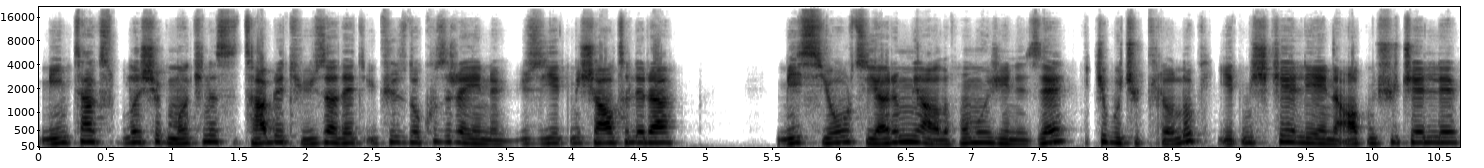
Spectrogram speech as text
Mintax bulaşık makinesi tablet 100 adet 209 lira yerine 176 lira. Miss yoğurt yarım yağlı homojenize 2,5 kiloluk 72.50 yerine 63.50.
